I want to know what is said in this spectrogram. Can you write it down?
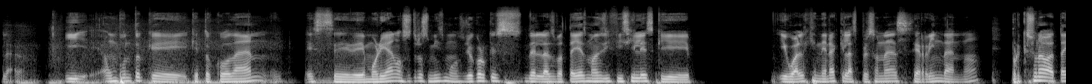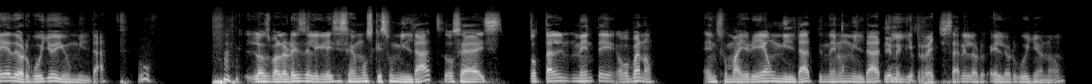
Claro. Y un punto que, que tocó Dan, este, de morir a nosotros mismos. Yo creo que es de las batallas más difíciles que igual genera que las personas se rindan, ¿no? Porque es una batalla de orgullo y humildad. Los valores de la iglesia sabemos que es humildad, o sea, es totalmente, o bueno, en su mayoría humildad, tener humildad Tiene y rechazar el, or- el orgullo, ¿no?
